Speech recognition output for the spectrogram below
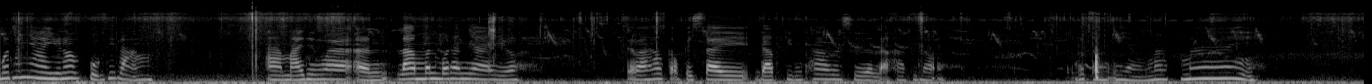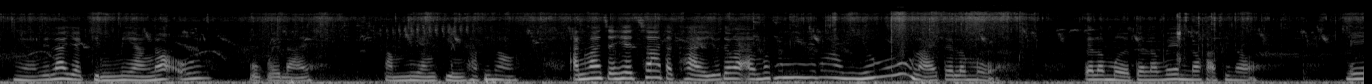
บ่ทันใหญ่อยู่เนาะปลูกที่หลัง อ่าหมายถึงว่าอ่าลำมันบ่ทันใหญ่อยู่แต่ว่าเฮาก็เอาไปใส่ดับกินข้าวซื่อละค่ะพี่น้องบ่ต้องอียงมากมายเนี่ยเวลาอยากกินเมียงเนาะโอ้ปลูกไว้หลายตำเมียงกินค่ะพี่น้อง อันว่าจะเฮ็ดชาตะไคร่อยู่แต่ว่าอันบ่ทันมีเวลาอยู่ยุ่งหลายแต่ละเมื้อ แต่ละเหมือแต่ละเว้นเนาะค่ะพี่น้องมี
